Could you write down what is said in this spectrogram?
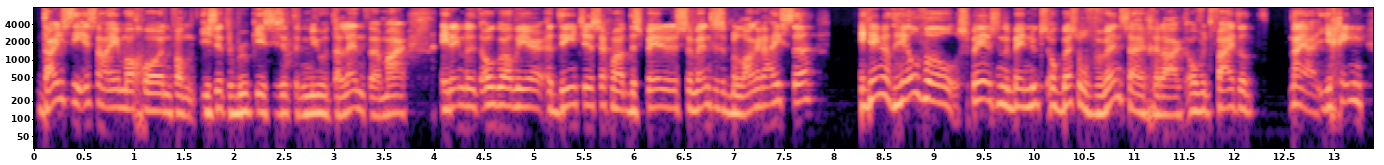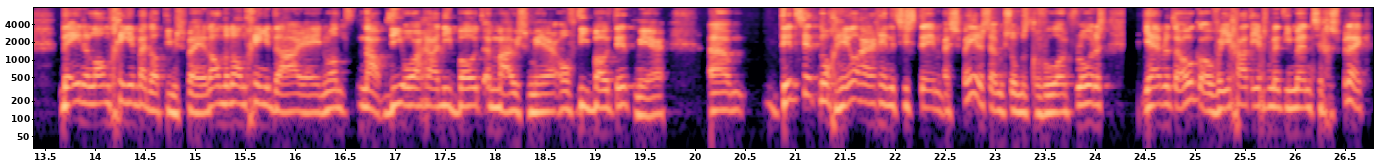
Dynasty is nou eenmaal gewoon van... je zit de rookies, je zit de nieuwe talenten. Maar ik denk dat het ook wel weer het dingetje is... zeg maar, de spelers, zijn wens is het belangrijkste ik denk dat heel veel spelers in de Benelux ook best wel verwend zijn geraakt over het feit dat. Nou ja, je ging. De ene land ging je bij dat team spelen, de andere land ging je daarheen. Want nou, die orga die bood een muis meer of die bood dit meer. Um, dit zit nog heel erg in het systeem bij spelers, heb ik soms het gevoel. En Floris, jij hebt het er ook over. Je gaat eerst met die mensen in gesprek.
